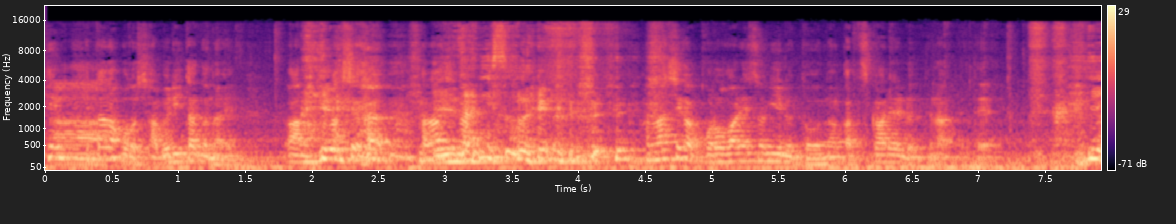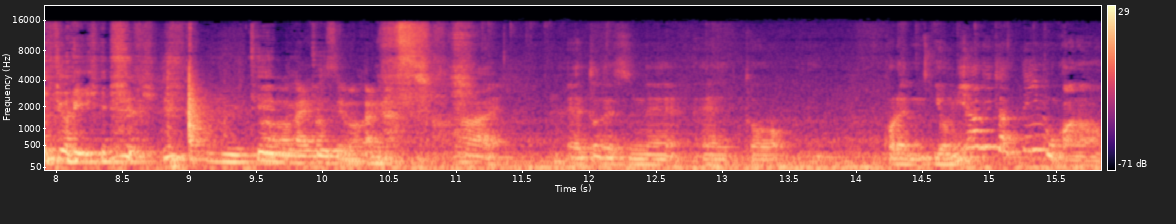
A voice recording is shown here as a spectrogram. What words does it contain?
下手なこと喋りたくない。あ 話が転がりすぎるとなんか疲れるってなってて。ひどいかりますわかります。よはい。えっ、とですねえっ、とこれ読み上げちゃっていいのかな？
